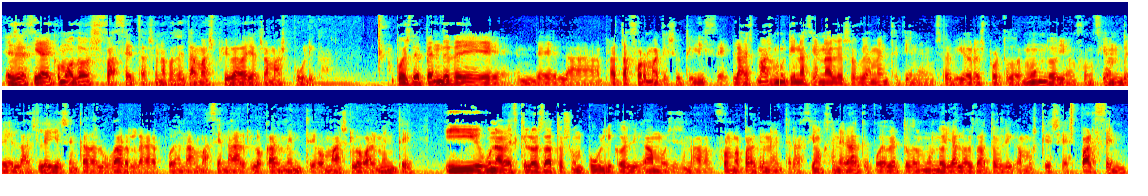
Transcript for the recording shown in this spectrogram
Es decir, hay como dos facetas, una faceta más privada y otra más pública. Pues depende de, la plataforma que se utilice. Las más multinacionales obviamente tienen servidores por todo el mundo y en función de las leyes en cada lugar la pueden almacenar localmente o más globalmente y una vez que los datos son públicos, digamos, y es una forma parte de una interacción general que puede ver todo el mundo, ya los datos, digamos, que se esparcen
